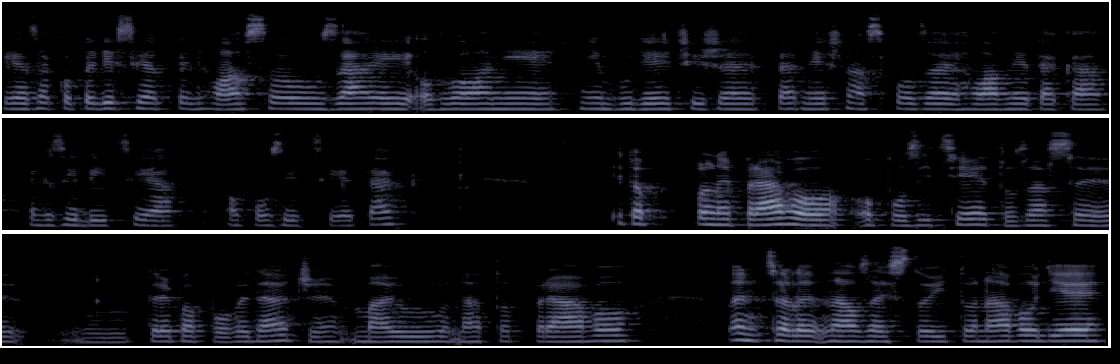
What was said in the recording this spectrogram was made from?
viac ako 55 hlasov za jej odvolanie nebude, čiže tá dnešná schôdza je hlavne taká exhibícia opozície, tak? Je to plné právo opozície, to zase mm, treba povedať, že majú na to právo, len celé naozaj stojí to na vode.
